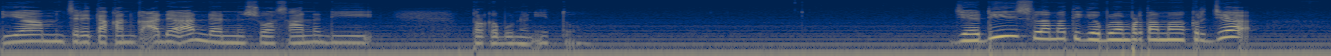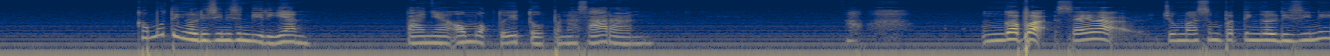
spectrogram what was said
dia menceritakan keadaan dan suasana di perkebunan itu. Jadi selama tiga bulan pertama kerja, kamu tinggal di sini sendirian? Tanya Om waktu itu, penasaran. Oh, enggak pak, saya cuma sempat tinggal di sini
